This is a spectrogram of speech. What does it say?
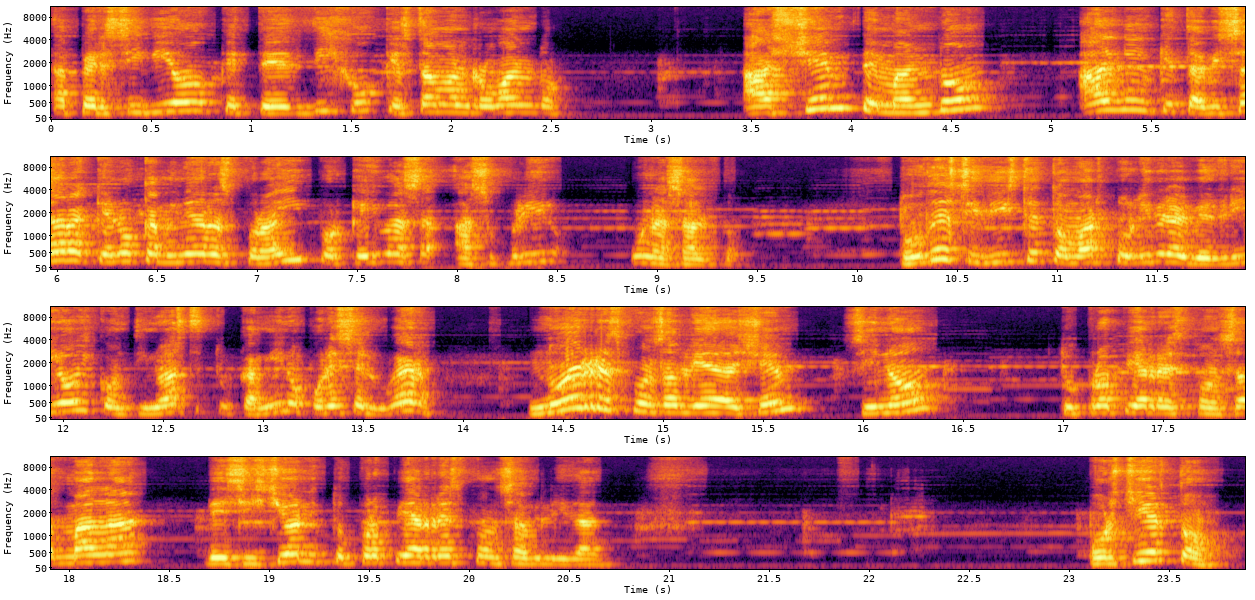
apercibió, que te dijo que estaban robando. Hashem te mandó alguien que te avisara que no caminaras por ahí porque ibas a, sufrir un asalto. Tú decidiste tomar tu libre albedrío y continuaste tu camino por ese lugar. No es responsabilidad de Hashem, sino tu propia mala decisión y tu propia responsabilidad. Por cierto,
